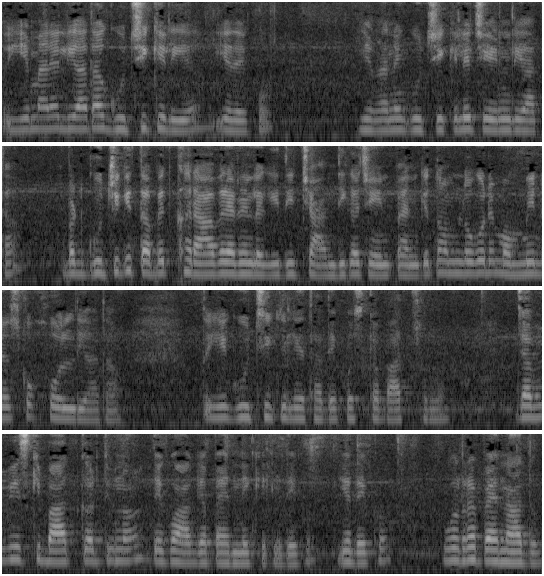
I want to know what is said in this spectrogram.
तो ये मैंने लिया था गुची के लिए। ये देखो। ये मैंने गुची के लिए चेन लिया था। बट गुची की तबीयत ख़राब रहने लगी थी चांदी का चेन पहन के। तो हम लोगों ने मम्मी ने उसको खोल दिया था। तो ये गुची के लिए था। देखो उसका बात सुनो। जब भी इसकी बात करती हूँ ना देखो आ गया पहनने के लिए। देखो ये देखो। बोल रहा पहना दो।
